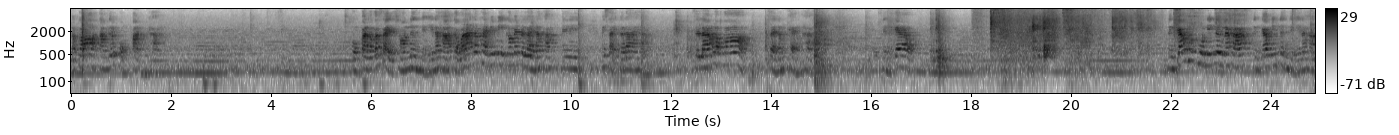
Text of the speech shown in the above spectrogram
แล้วก็ตามด้วยผงปั่นค่ะ งปั่นเราก็ใส่ช้อนหนึ่งอย่างนี้นะคะ แต่ว่าถ้าใครไม่มีก็ไม่เป็นไรนะคะ ไม่ไม่ใส่ก็ได้ค่ะ เสร็จแล้วเราก็ใส่น้ำแข็งค่ะหนึ่งแก้ว หนึ่งแก้วพูนๆนิดนึงนะคะหนึ่งแก้วนิดนึงอย่างนี้นะคะ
